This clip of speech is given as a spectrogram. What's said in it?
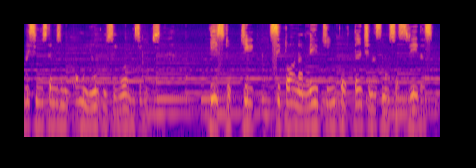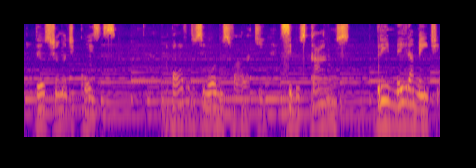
mas se nós temos uma comunhão com o Senhor, meus irmãos, isto que se torna meio que importante nas nossas vidas, Deus chama de coisas. A palavra do Senhor nos fala que se buscarmos primeiramente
